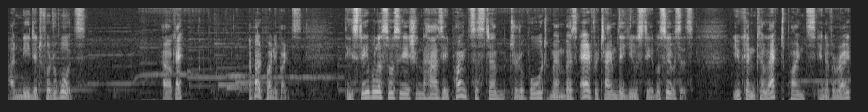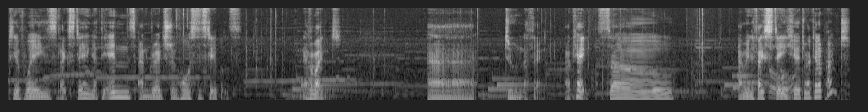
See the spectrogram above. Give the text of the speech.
are needed for rewards. Uh, okay. About pony points. The Stable Association has a point system to reward members every time they use stable services. You can collect points in a variety of ways, like staying at the inns and registering horses stables. Never mind. Uh, do nothing. Okay, so... I mean, if I stay here, do I get a point?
